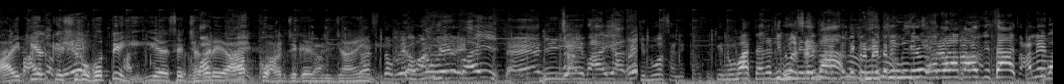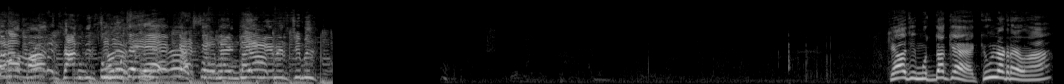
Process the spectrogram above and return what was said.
आईपीएल के शुरू होते ही ऐसे झगड़े आपको हर जगह मिल जाएँगे। मिर्ची मिलती क्या जी मुद्दा क्या है? क्यों लड़ रहे हो हाँ?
